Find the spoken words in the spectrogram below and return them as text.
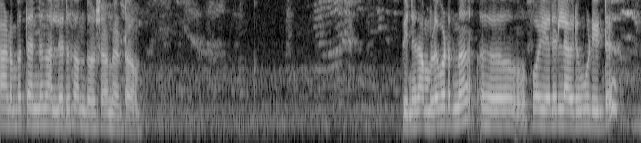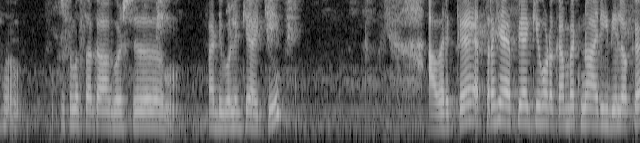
കാണുമ്പോൾ തന്നെ നല്ലൊരു സന്തോഷമാണ് കേട്ടോ. പിന്നെ നമ്മൾ ഇവിടുന്ന് പോയവരെല്ലാവരും കൂടിയിട്ട് ക്രിസ്മസ് ക്രിസ്മസൊക്കെ ആഘോഷിച്ച് അടിപൊളിക്കാക്കി. അവർക്ക് എത്ര ഹാപ്പി ആക്കി കൊടുക്കാൻ പറ്റണോ ആ രീതിയിലൊക്കെ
